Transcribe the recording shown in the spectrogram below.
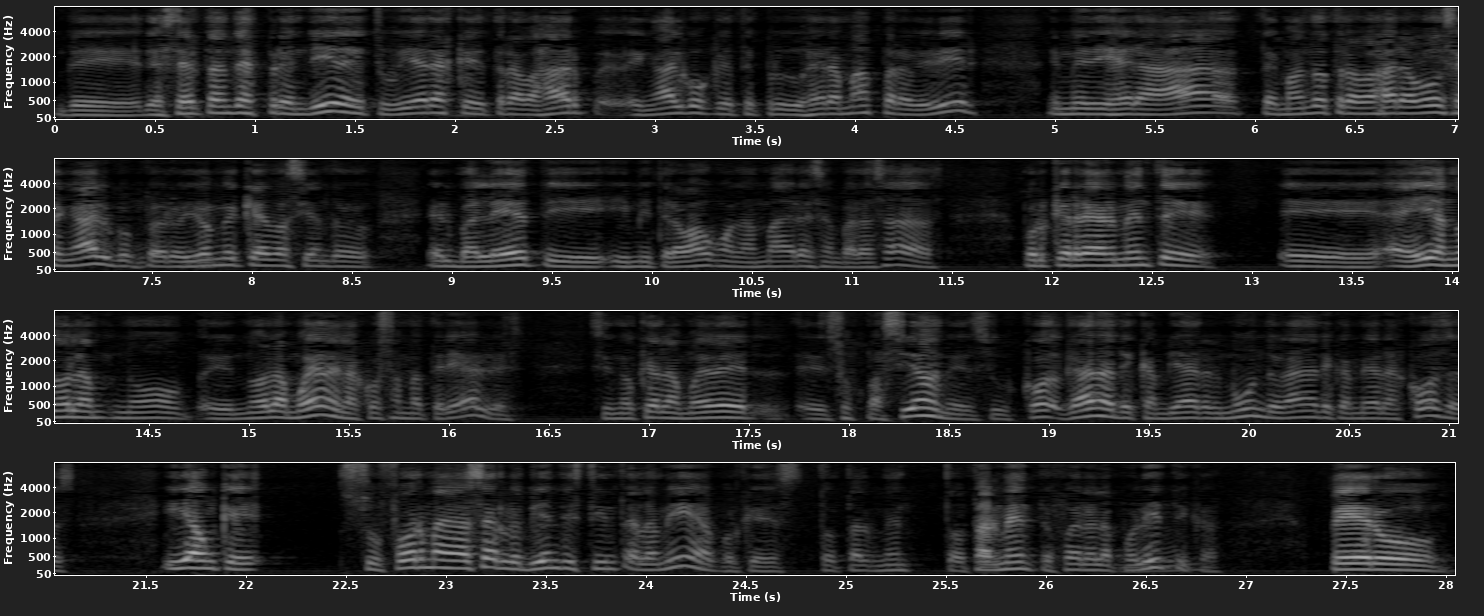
de, ser tan desprendida y tuvieras que trabajar en algo que te produjera más para vivir. Y me dijera, ah, te mando a trabajar a vos en algo, pero yo me quedo haciendo el ballet y, mi trabajo con las madres embarazadas. Porque realmente eh, a ella no la, no, eh, no la mueven las cosas materiales, sino que la mueven eh, sus pasiones, sus ganas de cambiar el mundo, ganas de cambiar las cosas. Y aunque su forma de hacerlo es bien distinta a la mía, porque es totalmente, totalmente fuera de la política, pero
